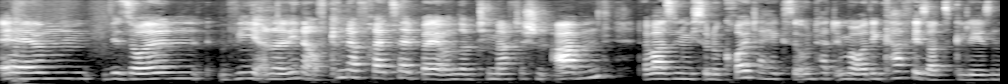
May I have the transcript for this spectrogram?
Ähm, wir sollen wie Annalena auf Kinderfreizeit bei unserem thematischen Abend, da war sie nämlich so eine Kräuterhexe und hat immer auch den Kaffeesatz gelesen.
